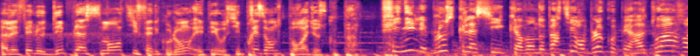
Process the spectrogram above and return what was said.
avait fait le déplacement. Tiffaine Coulon était aussi présente pour Radio Scoop. Fini les blouses classiques. Avant de partir au bloc opératoire,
